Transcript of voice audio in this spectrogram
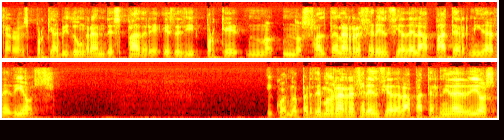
Claro, es porque ha habido un gran despadre, es decir, porque nos falta la referencia de la paternidad de Dios. Y cuando perdemos la referencia de la paternidad de Dios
